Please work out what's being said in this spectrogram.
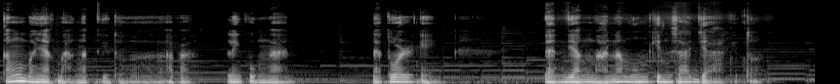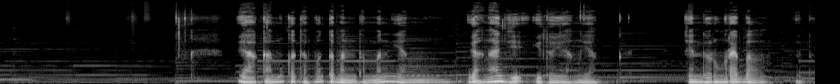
kamu banyak banget gitu apa lingkungan networking dan yang mana mungkin saja gitu. Ya kamu ketemu teman-teman yang gak ngaji gitu yang yang cenderung rebel gitu.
